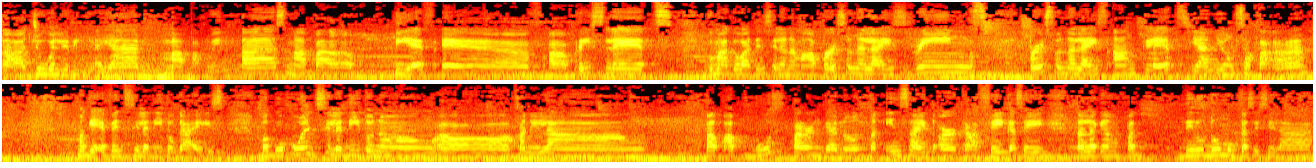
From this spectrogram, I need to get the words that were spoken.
uh, jewelry. Ayan, mapa kwintas, mapa BFF, uh, bracelets. Gumagawa din sila ng mga personalized rings, personalized anklets. Yan yung sa paa. mag event sila dito, guys. Mag-hold sila dito ng uh, kanilang pop-up booth, parang ganon. But inside our cafe, kasi talagang pag dinudumog kasi sila,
